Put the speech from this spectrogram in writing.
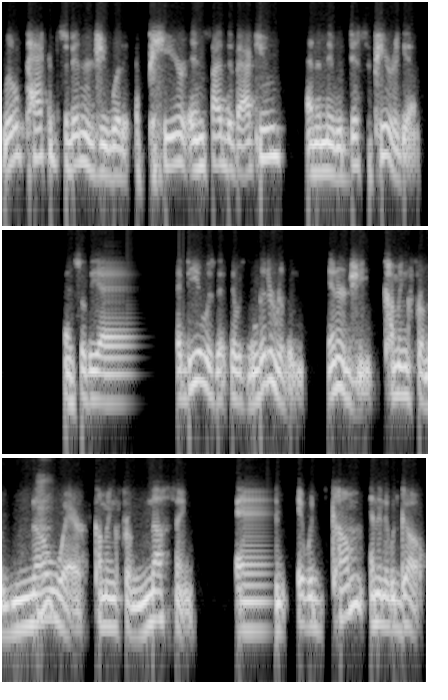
little packets of energy would appear inside the vacuum and then they would disappear again. And so the idea was that there was literally energy coming from nowhere, mm-hmm. coming from nothing. And it would come and then it would go.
